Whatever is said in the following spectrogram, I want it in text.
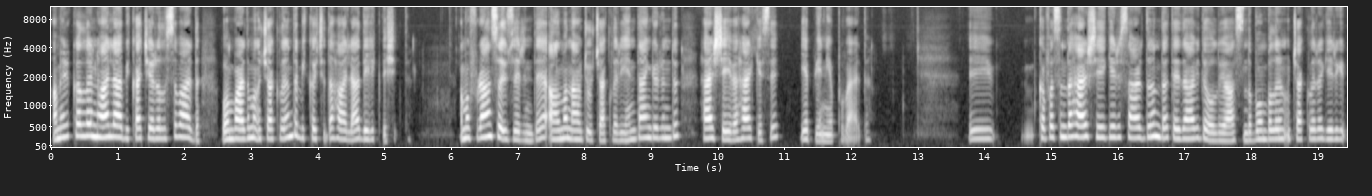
Amerikalıların hala birkaç yaralısı vardı. Bombardıman uçaklarının da birkaçı da hala delik deşikti. Ama Fransa üzerinde Alman avcı uçakları yeniden göründü. Her şeyi ve herkesi yepyeni yapıverdi. Ee, kafasında her şeyi geri sardığında tedavi de oluyor aslında. Bombaların uçaklara geri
